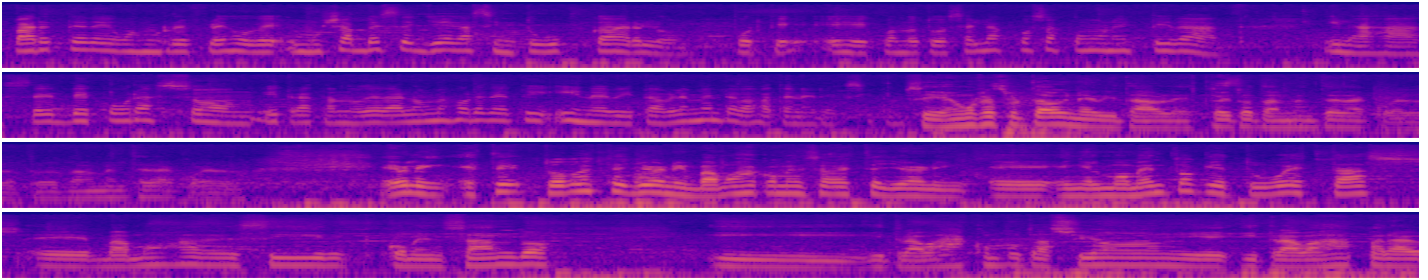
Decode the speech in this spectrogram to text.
parte de un reflejo de, muchas veces llega sin tú buscarlo, porque eh, cuando tú haces las cosas con honestidad y las haces de corazón y tratando de dar lo mejor de ti, inevitablemente vas a tener éxito. Sí, es un resultado inevitable. Estoy totalmente de acuerdo, totalmente de acuerdo. Evelyn, este, todo este journey, vamos a comenzar este journey. eh, en el momento que tú estás, eh, vamos a decir, comenzando y, y trabajas computación y, y trabajas para,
